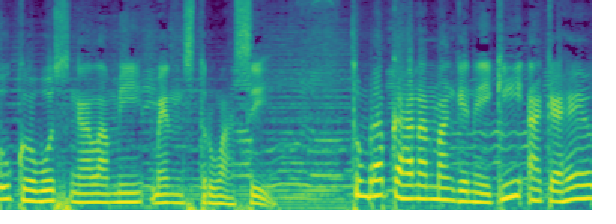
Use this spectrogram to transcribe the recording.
uga wis ngalami menstruasi. Tumrap kahanan mangkene iki akehe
